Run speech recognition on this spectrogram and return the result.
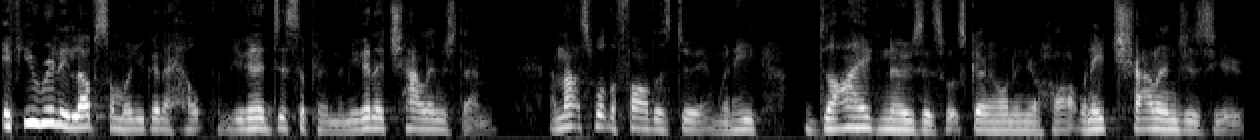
if you really love someone, you're going to help them, you're going to discipline them, you're going to challenge them. And that's what the Father's doing when He diagnoses what's going on in your heart, when He challenges you.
